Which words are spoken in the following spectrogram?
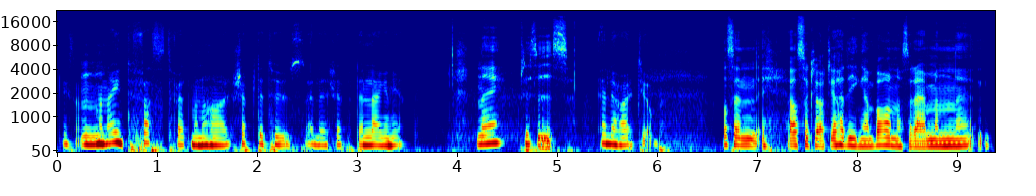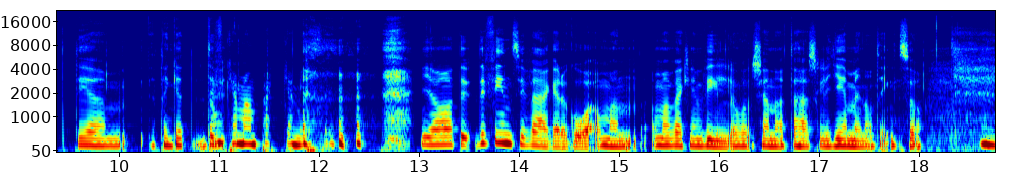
Liksom. Mm. Man är ju inte fast för att man har köpt ett hus eller köpt en lägenhet. nej, precis. Eller har ett jobb. Och sen, ja såklart, jag hade inga barn och sådär, men det, jag tänker att det, De kan man packa med sig. ja, det, det finns ju vägar att gå om man, om man verkligen vill och känner att det här skulle ge mig någonting. Så Mm.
